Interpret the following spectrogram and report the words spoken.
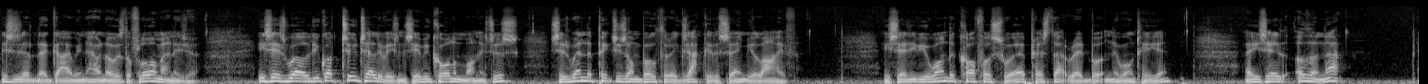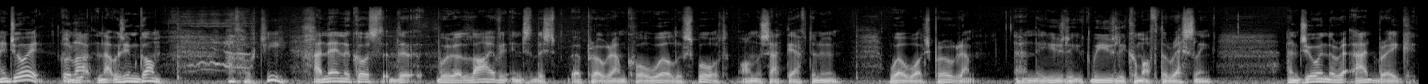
This is the guy we now know as the floor manager. He says, well, you've got two televisions here. We call them monitors. He says, when the pictures on both are exactly the same, you're live. He said, if you want to cough or swear, press that red button. They won't hear you. And he said, other than that, enjoy it. Good and, luck. And that was him gone. I thought, gee. And then, of course, the, we were live into this uh, program called World of Sport on the Saturday afternoon, well watched program. And they usually we usually come off the wrestling. And during the re- ad break,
